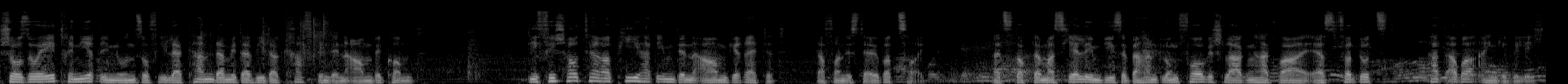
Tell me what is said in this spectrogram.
Josué trainiert ihn nun so viel er kann, damit er wieder Kraft in den Arm bekommt. Die Fischhauttherapie hat ihm den Arm gerettet. Davon ist er überzeugt. Als Dr. Maciel ihm diese Behandlung vorgeschlagen hat, war er erst verdutzt, hat aber eingewilligt.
